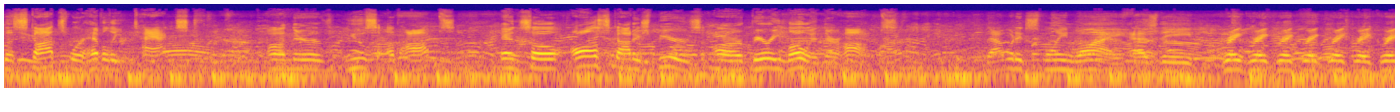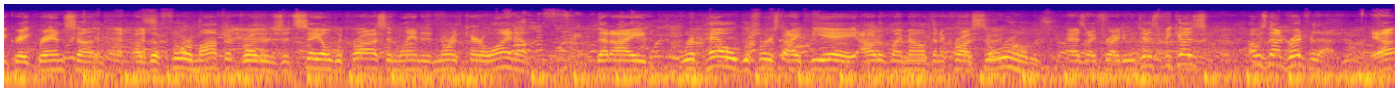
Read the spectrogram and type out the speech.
The Scots were heavily taxed on their use of hops, and so all Scottish beers are very low in their hops. That would explain why, as the great, great, great, great, great, great, great, great grandson of the four Moffat brothers that sailed across and landed in North Carolina, that I repelled the first IPA out of my mouth and across the room as I tried to ingest because I was not bred for that. Yeah.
